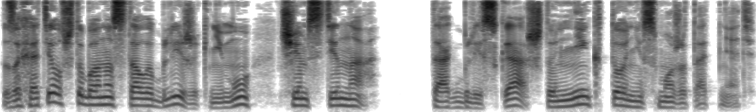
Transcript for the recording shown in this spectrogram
захотел, чтобы она стала ближе к нему, чем стена, так близка, что никто не сможет отнять.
